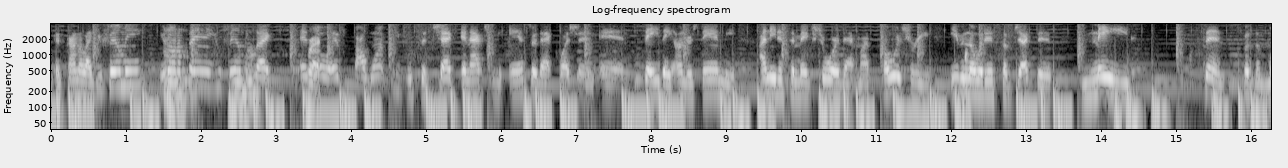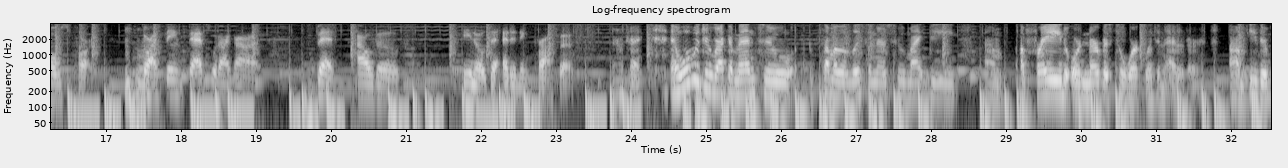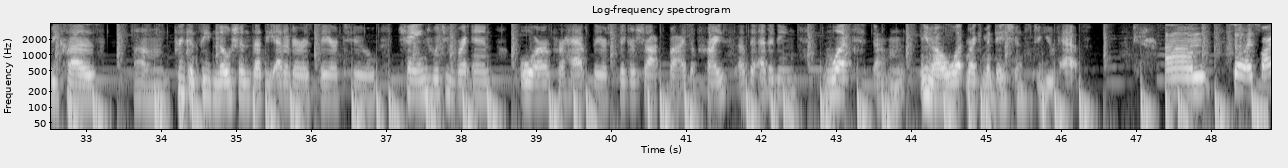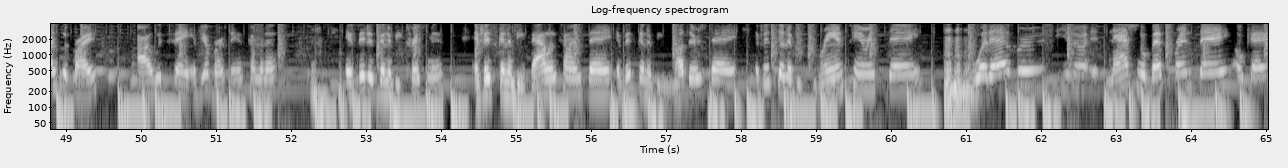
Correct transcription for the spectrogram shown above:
it's kind of like you feel me. You know what I'm mm-hmm. saying? You feel me? Mm-hmm. Like and right. so if I want people to check and actually answer that question and say they understand me, I needed to make sure that my poetry, even though it is subjective, made sense for the most part. Mm-hmm. So I think that's what I got best out of, you know, the editing process. Okay. And what would you recommend to some of the listeners who might be um, afraid or nervous to work with an editor, um, either because um, preconceived notions that the editor is there to change what you've written, or perhaps they're sticker shocked by the price of the editing? What, um, you know, what recommendations do you have? Um, so as far as the price, I would say if your birthday is coming up, if it is going to be Christmas, if it's going to be Valentine's Day, if it's going to be Mother's Day, if it's going to be Grandparents' Day, mm-hmm. whatever, you know, National Best Friends Day, okay?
